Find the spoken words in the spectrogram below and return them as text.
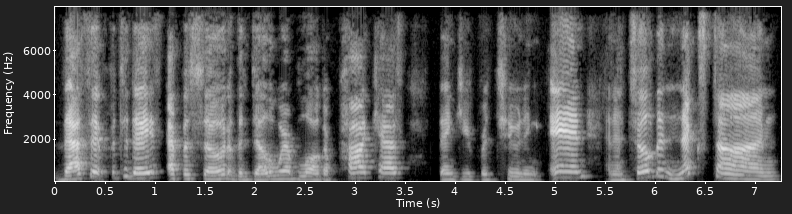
that's it for today's episode of the Delaware Blogger Podcast. Thank you for tuning in. And until the next time,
